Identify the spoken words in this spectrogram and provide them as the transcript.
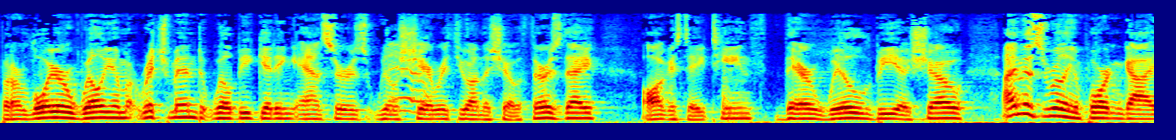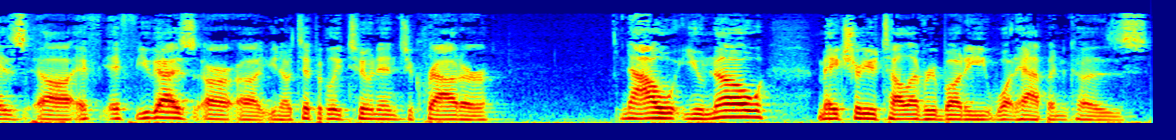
But our lawyer, William Richmond, will be getting answers we'll share with you on the show Thursday, August 18th. There will be a show. I think this is really important, guys. Uh, if, if you guys are, uh, you know, typically tune in to Crowder, now you know, make sure you tell everybody what happened because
